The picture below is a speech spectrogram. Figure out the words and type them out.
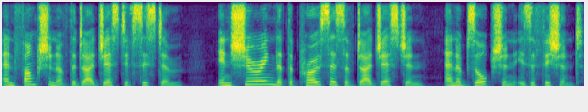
and function of the digestive system, ensuring that the process of digestion and absorption is efficient.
